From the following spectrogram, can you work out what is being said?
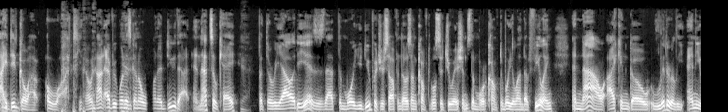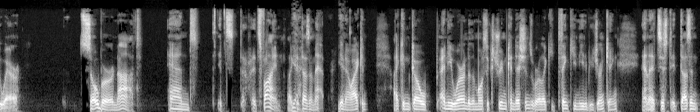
I did go out a lot. You know, not everyone yeah. is going to want to do that, and that's okay. Yeah. But the reality is, is that the more you do put yourself in those uncomfortable situations, the more comfortable you'll end up feeling. And now I can go literally anywhere, sober or not, and it's it's fine. Like yeah. it doesn't matter. You know, I can I can go anywhere under the most extreme conditions where like you think you need to be drinking and it's just it doesn't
